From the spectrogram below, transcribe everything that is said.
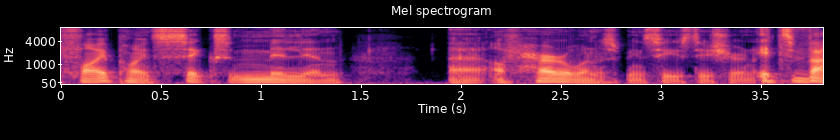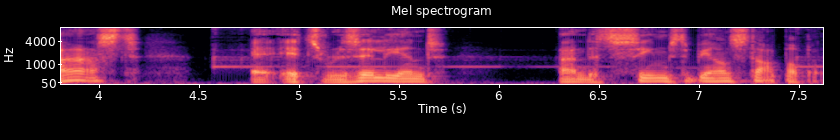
5.6 million uh, of heroin has been seized this year. It's vast, it's resilient, and it seems to be unstoppable.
